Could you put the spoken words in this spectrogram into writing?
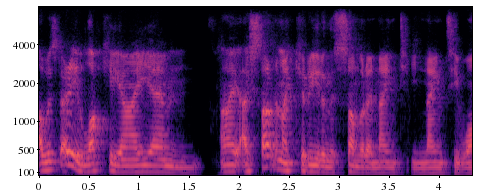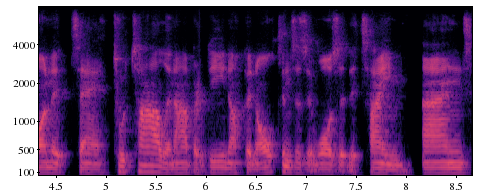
I was very lucky. I um I, I, started my career in the summer of 1991 at uh, Total in Aberdeen, up in Altens as it was at the time, and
